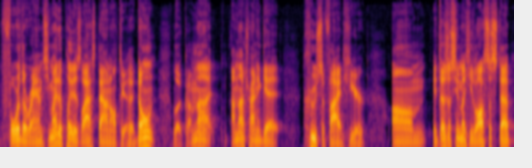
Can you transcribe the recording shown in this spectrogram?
for the Rams. He might have played his last down altogether. Don't look. I'm not. I'm not trying to get crucified here. Um, it does just seem like he lost a step.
